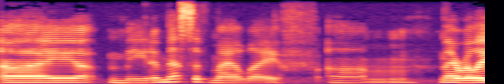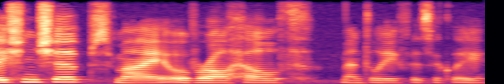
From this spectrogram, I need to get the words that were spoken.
I made a mess of my life. Um, my relationships, my overall health, mentally, physically.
